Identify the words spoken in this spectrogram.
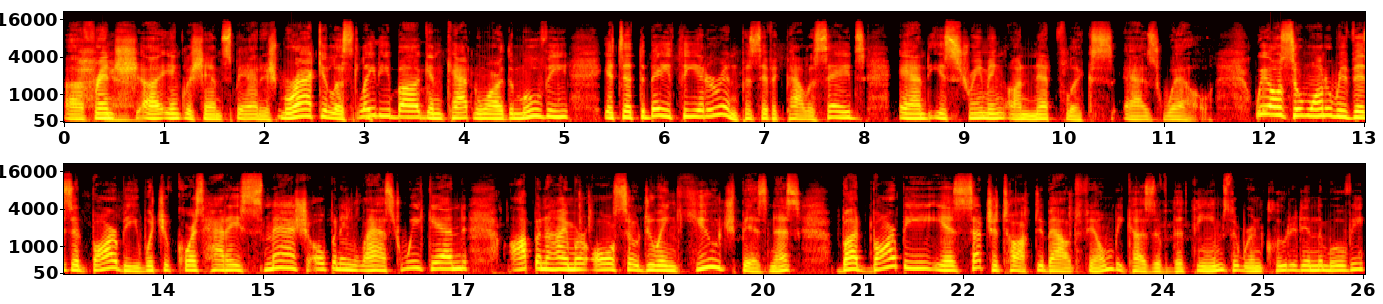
uh, French, uh, English, and Spanish. Miraculous, Ladybug and Cat Noir, the movie. It's at the Bay Theater in Pacific Palisades and is streaming on Netflix as well. We also want to revisit Barbie, which of course had a smash opening last weekend. Oppenheimer also doing huge business, but Barbie is such a talked about film because of the themes that were included in the movie,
